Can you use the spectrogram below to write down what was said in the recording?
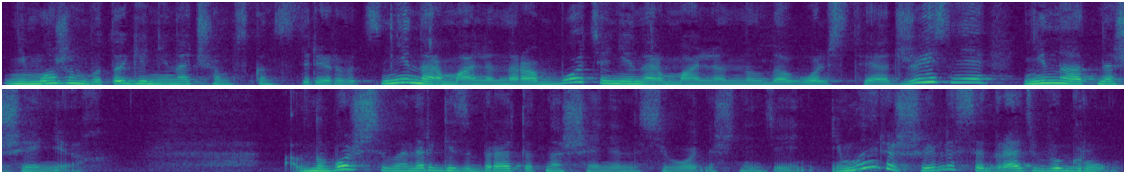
не можем в итоге ни на чем сконцентрироваться. Ни нормально на работе, ни нормально на удовольствии от жизни, ни на отношениях. Но больше всего энергии забирают отношения на сегодняшний день. И мы решили сыграть в игру.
